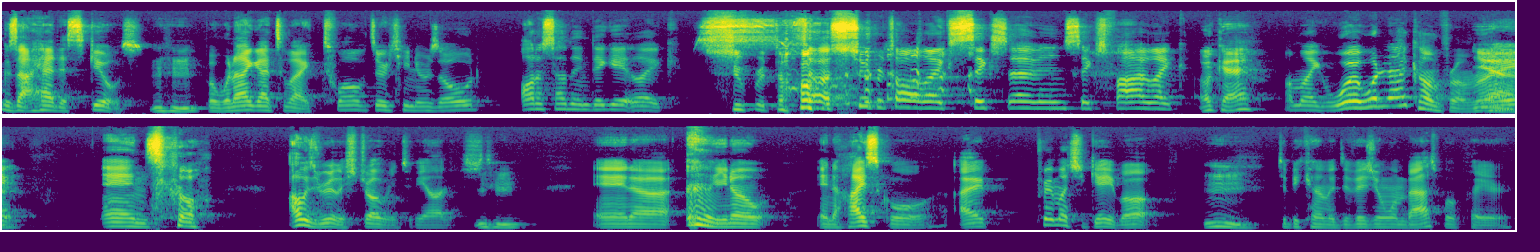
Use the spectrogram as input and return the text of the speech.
because I had the skills. mhm. But when I got to like 12, 13 years old, all of a sudden they get like super so, tall. super tall, like six seven, six five. Like okay. I'm like, where where did that come from, Yeah. right? And so I was really struggling to be honest. Mm-hmm. And uh, you know, in high school, I pretty much gave up Mm. to become a Division One basketball player,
